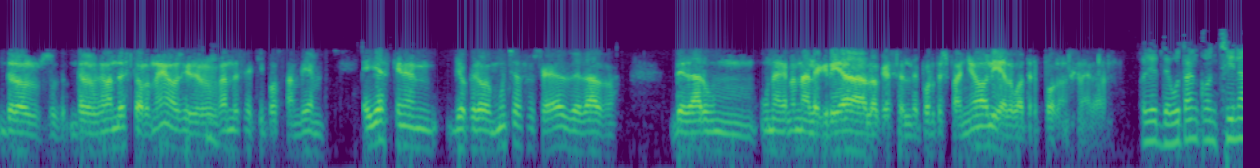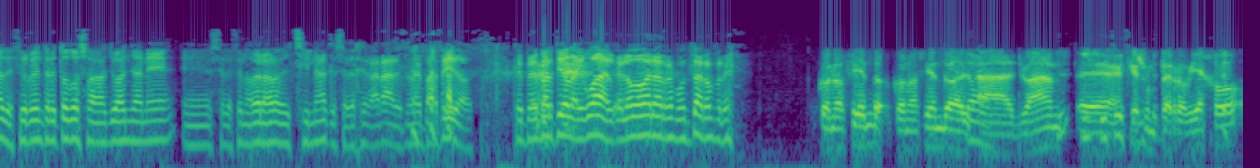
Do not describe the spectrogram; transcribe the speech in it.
de los, de los grandes torneos y de los grandes equipos también. Ellas tienen, yo creo, muchas posibilidades de dar de dar una gran alegría a lo que es el deporte español y el waterpolo en general. Oye, debutan con China, decirle entre todos a Joan Jané, eh, seleccionador ahora de China, que se deje ganar el primer partido. que el primer partido da igual, que luego van a remontar, hombre. Conociendo, conociendo a, Joan, eh, que es un perro viejo,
